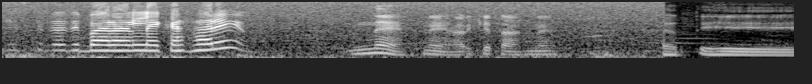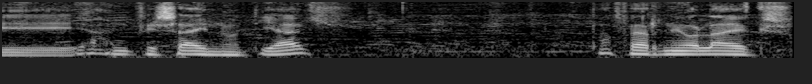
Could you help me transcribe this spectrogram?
Βρίσκεται την παραλία καθαρή; Ναι, ναι, αρκετά, ναι. γιατί αν φυσάει νοτιάς τα φέρνει όλα έξω.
